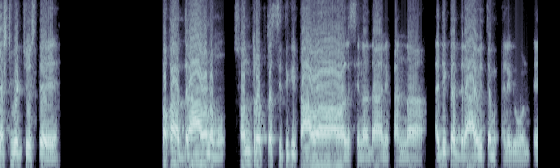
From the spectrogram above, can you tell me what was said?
నెక్స్ట్ బిట్ చూస్తే ఒక ద్రావణము సంతృప్త స్థితికి కావాల్సిన దానికన్నా అధిక ద్రావితం కలిగి ఉంటే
